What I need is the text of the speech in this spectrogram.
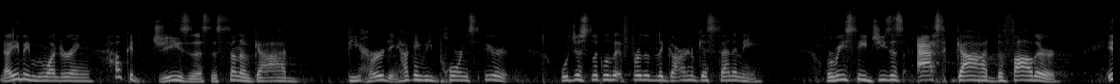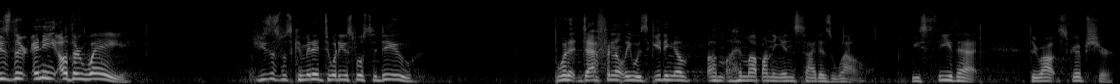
Now, you may be wondering how could Jesus, the Son of God, be hurting? How can he be poor in spirit? We'll just look a little bit further to the Garden of Gethsemane, where we see Jesus ask God, the Father, Is there any other way? Jesus was committed to what he was supposed to do, but it definitely was eating um, him up on the inside as well. We see that throughout Scripture.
